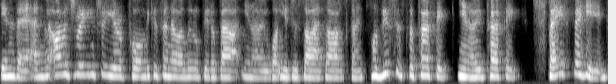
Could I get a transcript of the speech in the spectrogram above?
in there, and I was reading through your report because I know a little bit about you know what your desires are. I was going, well, this is the perfect, you know, perfect space for him.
